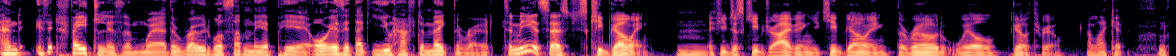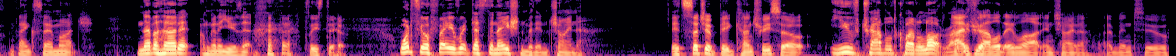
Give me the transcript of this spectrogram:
And is it fatalism where the road will suddenly appear, or is it that you have to make the road? To me, it says just keep going. Mm, If you just keep driving, you keep going, the road will go through. I like it. Thanks so much. Never heard it. I'm going to use it. Please do. What's your favorite destination within China? It's such a big country, so You've traveled quite a lot, right? I've With traveled a lot in China. I've been to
